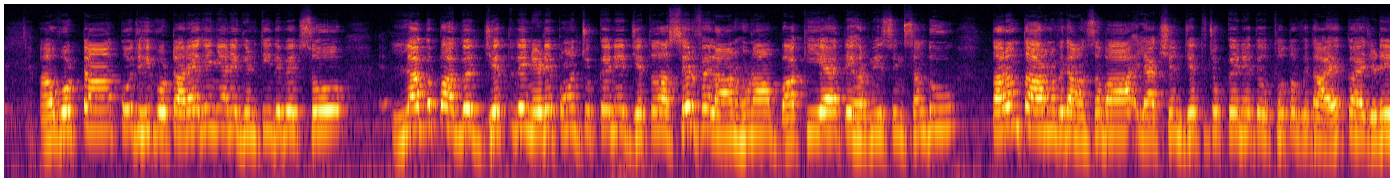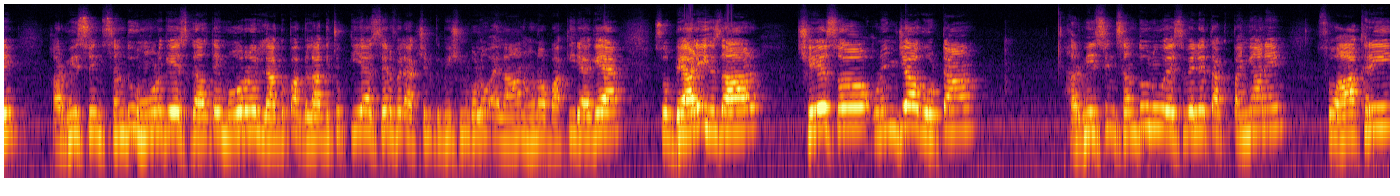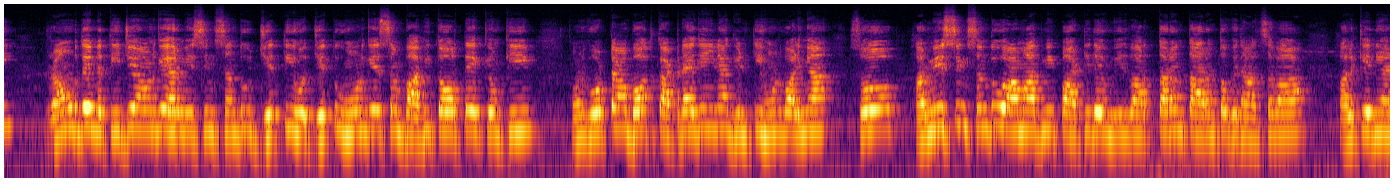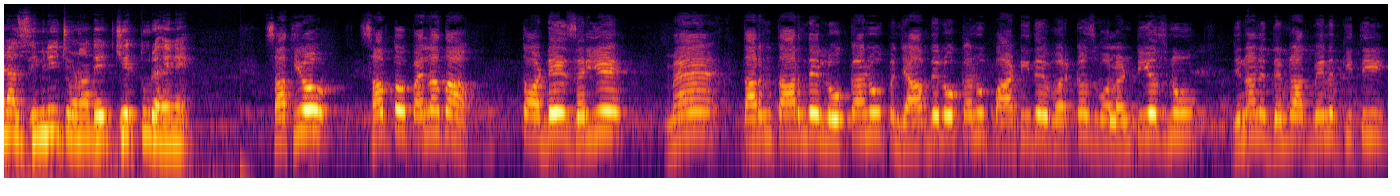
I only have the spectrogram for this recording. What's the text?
ਵੋਟਾਂ ਕੁਝ ਹੀ ਵੋਟਾਂ ਰਹਿ ਗਈਆਂ ਨੇ ਗਿਣਤੀ ਦੇ ਵਿੱਚ। ਸੋ ਲਗਭਗ ਜਿੱਤ ਦੇ ਨੇੜੇ ਪਹੁੰਚ ਚੁੱਕੇ ਨੇ, ਜਿੱਤ ਦਾ ਸਿਰਫ ਐਲਾਨ ਹੋਣਾ ਬਾਕੀ ਹੈ ਤੇ ਹਰਮੀਤ ਸਿੰਘ ਸੰਧੂ ਤਰਨਤਾਰਨ ਵਿਧਾਨ ਸਭਾ ਇਲੈਕਸ਼ਨ ਜਿੱਤ ਚੁੱਕੇ ਨੇ ਤੇ ਉੱਥੋਂ ਤੋਂ ਵਿਧਾਇਕ ਹੈ ਜਿਹੜੇ ਹਰਮੀਤ ਸਿੰਘ ਸੰਧੂ ਹੋਣਗੇ। ਇਸ ਗੱਲ ਤੇ ਮੋਹਰ ਲਗਭਗ ਲੱਗ ਚੁੱਕੀ ਹੈ। ਸਿਰਫ ਇਲੈਕਸ਼ਨ ਕਮਿਸ਼ਨ ਵੱਲੋਂ ਐਲਾਨ ਹੋਣਾ ਬਾਕੀ ਰਹਿ ਗਿਆ ਹੈ। ਸੋ 42649 ਵੋਟਾਂ ਹਰਮੀਤ ਸਿੰਘ ਸੰਧੂ ਨੂੰ ਇਸ ਵੇਲੇ ਤੱਕ ਪਈਆਂ ਨੇ। ਸੋ ਆਖਰੀ ਰਾਉਂਡ ਦੇ ਨਤੀਜੇ ਆਉਣਗੇ। ਹਰਮੀਤ ਸਿੰਘ ਸੰਧੂ ਜੇਤੀ ਹੋ ਜੇਤੂ ਹੋਣਗੇ ਸੰਭਾਵੀ ਤੌਰ ਤੇ ਕਿਉਂਕਿ ਹੁਣ ਵੋਟਾਂ ਬਹੁਤ ਘੱਟ ਰਹਿ ਗਈਆਂ ਨੇ ਗਿਣਤੀ ਹੋਣ ਵਾਲੀਆਂ। ਸੋ ਹਰਮੀਤ ਸਿੰਘ ਸੰਧੂ ਆਮ ਆਦਮੀ ਪਾਰਟੀ ਦੇ ਉਮੀਦਵਾਰ ਤਰਨ ਤਾਰਨ ਤੋਂ ਵਿਧਾਨ ਸਭਾ ਹਲਕੇ ਦੀਆਂ ਇਹਨਾਂ ਜ਼ਿਮਨੀ ਚੋਣਾਂ ਦੇ ਜੇਤੂ ਰਹੇ ਨੇ। ਸਾਥੀਓ, ਸਭ ਤੋਂ ਪਹਿਲਾਂ ਤਾਂ ਤੁਹਾਡੇ ਜ਼ਰੀਏ ਮੈਂ ਤਰਨਤਾਰਨ ਦੇ ਲੋਕਾਂ ਨੂੰ, ਪੰਜਾਬ ਦੇ ਲੋਕਾਂ ਨੂੰ, ਪਾਰਟੀ ਦੇ ਵਰਕਰਸ, ਵੋਲੰਟੀਅਰਸ ਨੂੰ, ਜਿਨ੍ਹਾਂ ਨੇ ਦਿਨ ਰਾਤ ਮਿਹਨਤ ਕੀਤੀ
